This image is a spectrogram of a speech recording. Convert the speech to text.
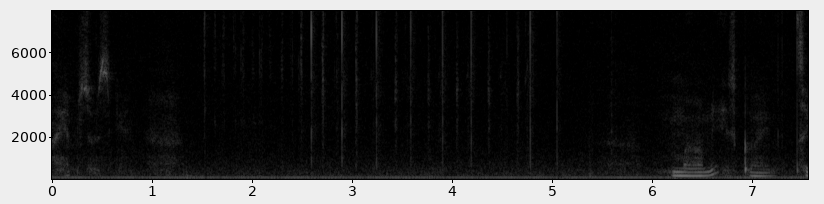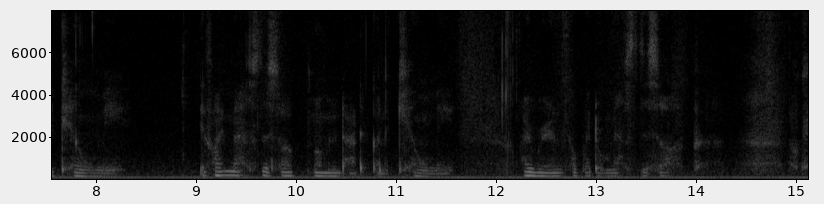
I am so scared. Mom is going to kill me. If I mess this up, Mom and Dad are gonna kill me. I really hope I don't mess this up. Okay.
